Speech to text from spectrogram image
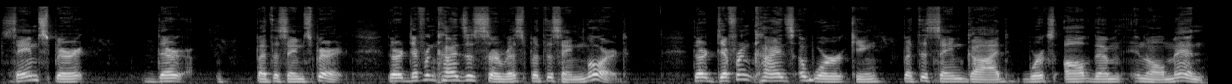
same Spirit. There but the same Spirit. There are different kinds of service, but the same Lord. There are different kinds of working, but the same God works all of them in all men.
